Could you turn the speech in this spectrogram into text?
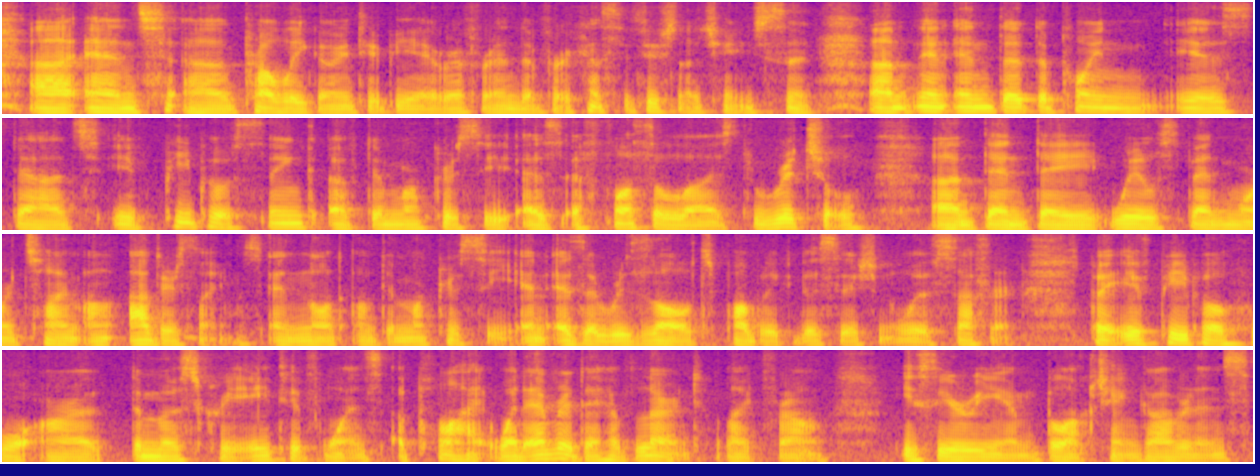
uh, and uh, probably going to be a referendum for a constitutional change soon. Um, and and the, the point is that if people think of democracy as a fossilized ritual, uh, then they will spend more time on other things and not on democracy. And as a result, public decision will suffer. But if people who are the most creative ones apply whatever they have learned, like from Ethereum blockchain governance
